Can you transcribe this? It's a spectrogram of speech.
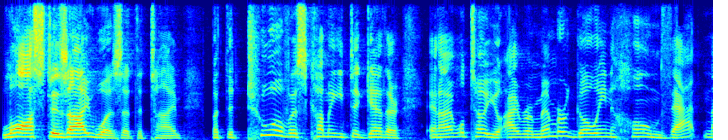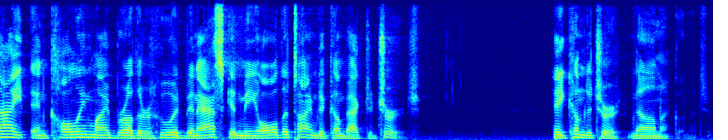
lost as I was at the time, but the two of us coming together. And I will tell you, I remember going home that night and calling my brother who had been asking me all the time to come back to church. Hey, come to church. No, I'm not going to church.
